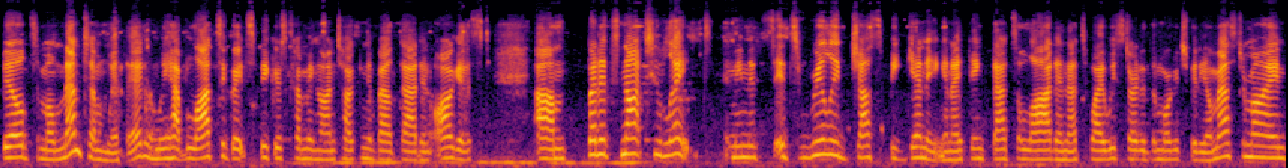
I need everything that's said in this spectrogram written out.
build some momentum with it. And we have lots of great speakers coming on talking about that in August. Um, but it's not too late. I mean, it's it's really just beginning, and I think that's a lot, and that's why we started the Mortgage Video Mastermind.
